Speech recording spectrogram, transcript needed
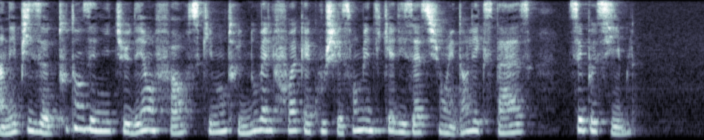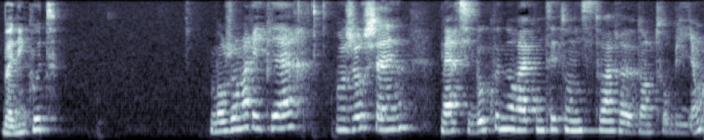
Un épisode tout en zénitude et en force qui montre une nouvelle fois qu'accoucher sans médicalisation et dans l'extase, c'est possible. Bonne écoute Bonjour Marie-Pierre Bonjour Shane Merci beaucoup de nous raconter ton histoire euh, dans le tourbillon.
